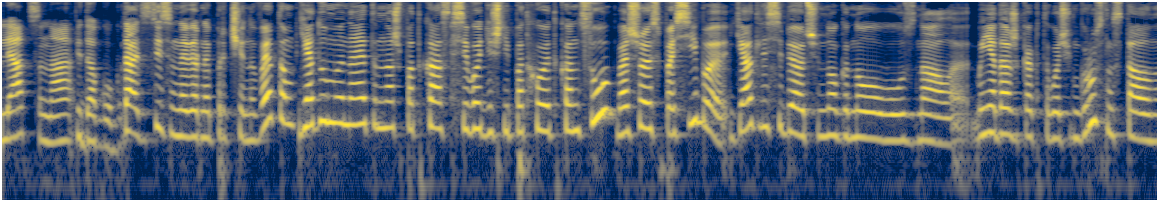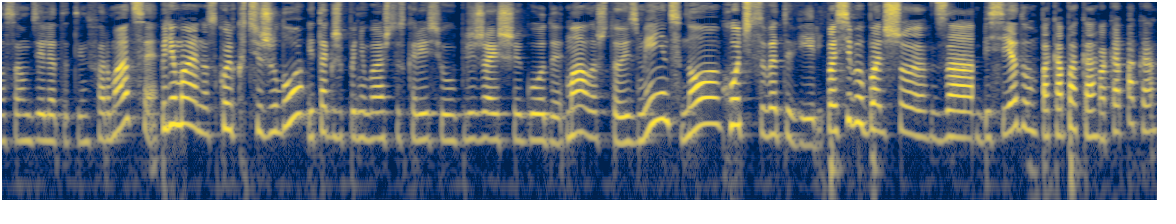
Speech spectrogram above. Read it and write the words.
злятся на педагога. Да, действительно, наверное, причина в этом. Я думаю, на этом наш подкаст сегодняшний подходит к концу. Большое спасибо. Я для себя очень много нового узнала. Мне даже как-то очень грустно стало, на самом деле, от этой информации. Понимаю, насколько тяжело, и также понимаю, что, скорее всего, в ближайшие годы мало что изменится, но хочется в это верить. Спасибо большое за беседу. Пока-пока. Пока-пока.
